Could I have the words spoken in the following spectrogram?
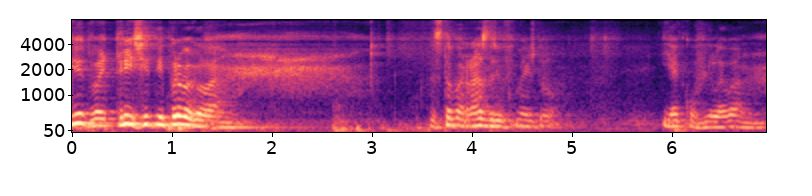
Битие 31 глава. Настава разрив между Яков и Лаван.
